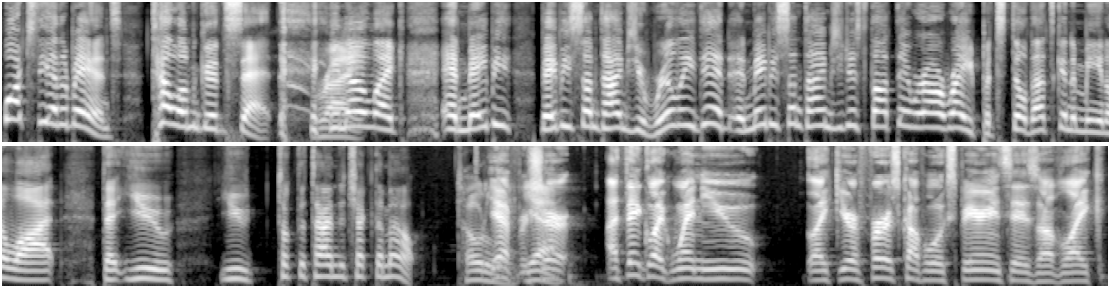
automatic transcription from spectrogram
watch the other bands, tell them good set, you know, like and maybe maybe sometimes you really did, and maybe sometimes you just thought they were all right, but still that's going to mean a lot that you you took the time to check them out. Totally. Yeah, for sure. I think like when you like your first couple experiences of like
